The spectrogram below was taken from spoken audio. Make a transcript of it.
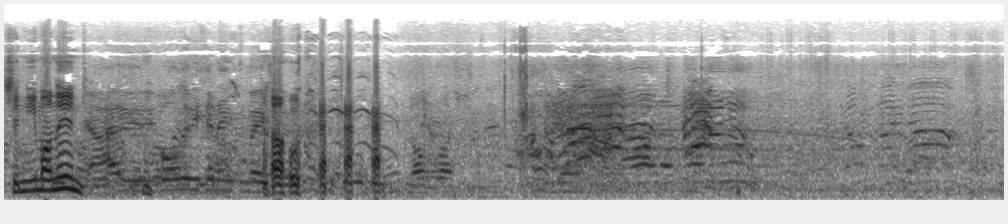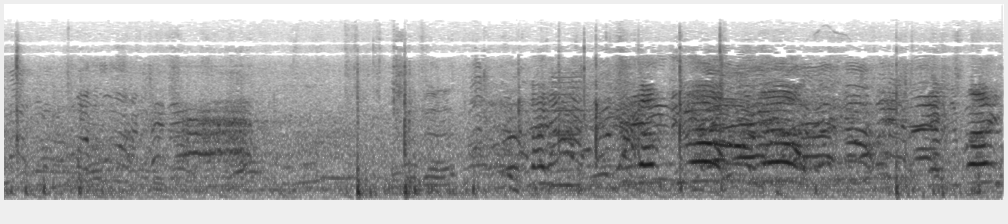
Zit niemand in? Geen mee. Oh. Zeg erbij!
